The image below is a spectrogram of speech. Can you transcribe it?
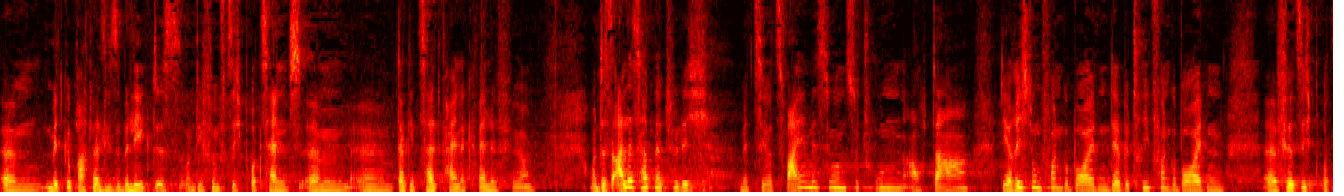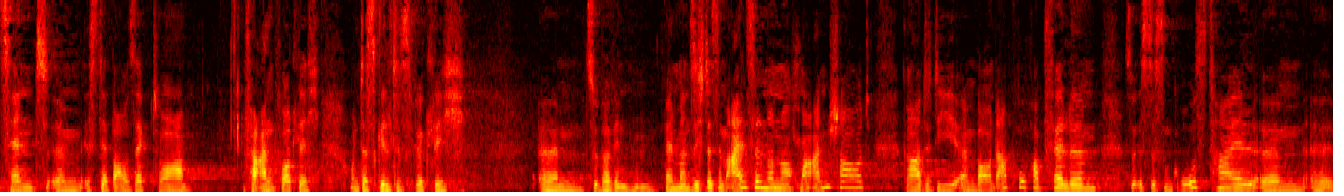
ähm, mitgebracht, weil diese belegt ist und die 50 Prozent, ähm, äh, da gibt es halt keine Quelle für. Und das alles hat natürlich mit CO2-Emissionen zu tun. Auch da die Errichtung von Gebäuden, der Betrieb von Gebäuden. Äh, 40 Prozent ähm, ist der Bausektor verantwortlich und das gilt es wirklich ähm, zu überwinden. Wenn man sich das im Einzelnen noch mal anschaut, gerade die ähm, Bau- und Abbruchabfälle, so ist es ein Großteil ähm, äh,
